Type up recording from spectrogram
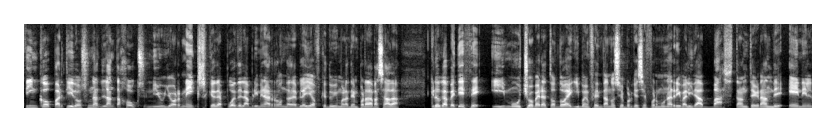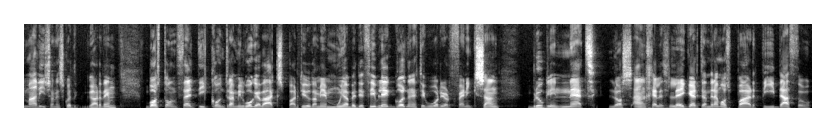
cinco partidos. Un Atlanta Hawks New York Knicks, que después de la primera ronda de playoffs que tuvimos la temporada pasada, creo que apetece y mucho ver a estos dos equipos enfrentándose porque se formó una rivalidad bastante grande en el Madison Square Garden. Boston Celtics contra Milwaukee Bucks, partido también muy apetecible. Golden State Warriors Phoenix Sun. Brooklyn Nets, Los Ángeles Lakers. Tendremos partidazo.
